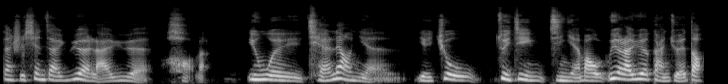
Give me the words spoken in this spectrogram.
但是现在越来越好了，因为前两年也就最近几年吧，我越来越感觉到。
